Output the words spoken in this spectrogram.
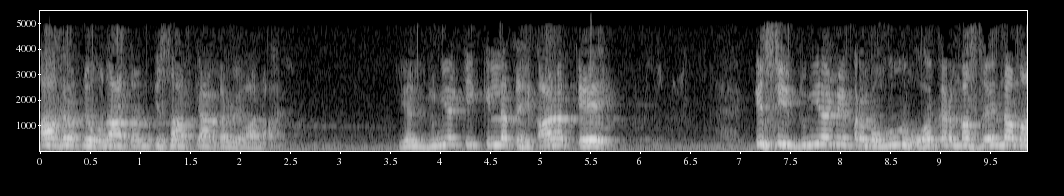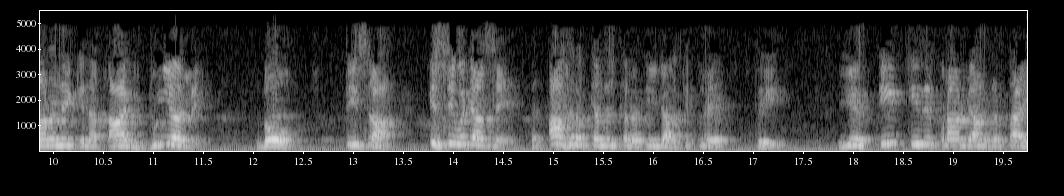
آخرت میں خدا کر ان کے ساتھ کیا کرنے والا ہے۔ یعنی دنیا کی قلت حکارت کے اسی دنیا میں پر مغرور ہو کر مسئلہ نہ ماننے کے نتاج دنیا میں۔ دو، تیسرا، اسی وجہ سے آخرت کے اندر اس کا نتیجہ کتنے؟ تین۔ یہ تین چیزیں قرآن بیان کرتا ہے،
